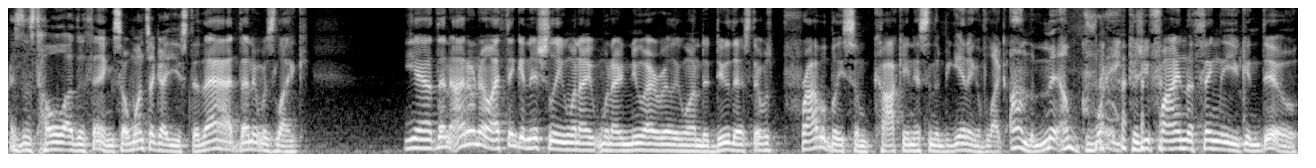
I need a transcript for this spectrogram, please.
is this whole other thing. So once I got used to that then it was like yeah, then I don't know. I think initially when I when I knew I really wanted to do this, there was probably some cockiness in the beginning of like, I'm the I'm great because you find the thing that you can do,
